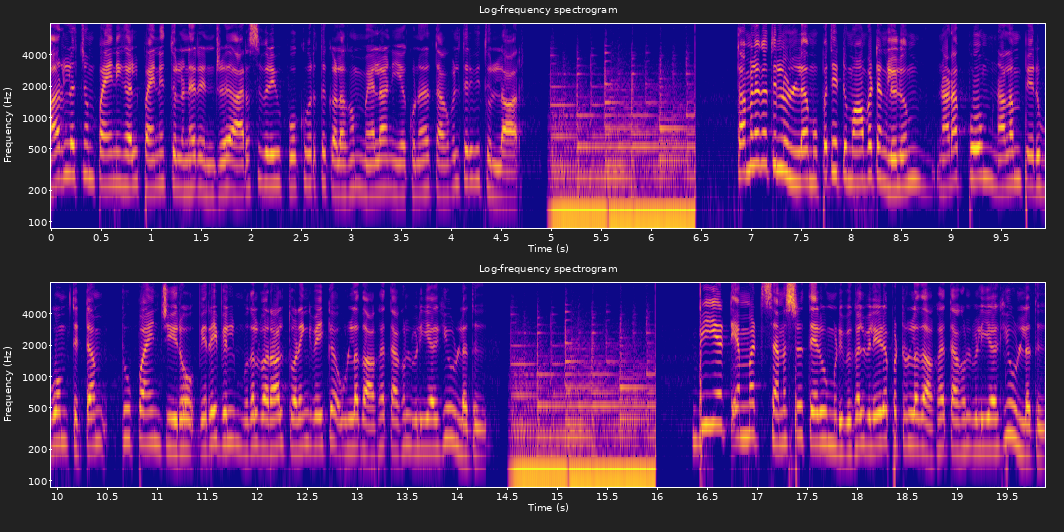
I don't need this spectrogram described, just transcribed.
ஆறு லட்சம் பயணிகள் பயணித்துள்ளனர் என்று அரசு விரைவு போக்குவரத்து கழகம் மேலாண் இயக்குநர் தகவல் தெரிவித்துள்ளார். தமிழகத்தில் உள்ள முப்பத்தெட்டு மாவட்டங்களிலும் நடப்போம் நலம் பெறுவோம் திட்டம் டூ பாயிண்ட் ஜீரோ விரைவில் முதல்வரால் தொடங்கி வைக்க உள்ளதாக தகவல் வெளியாகியுள்ளது. பிஎட் எம்எட் செமஸ்டர் தேர்வு முடிவுகள் வெளியிடப்பட்டுள்ளதாக தகவல் வெளியாகியுள்ளது.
